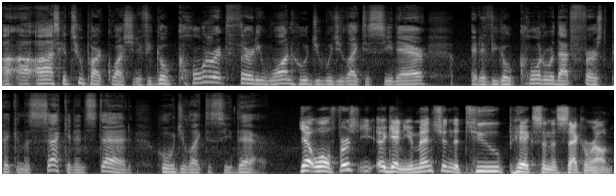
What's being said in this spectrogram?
uh, I'll ask a two part question. If you go corner at 31, who you, would you like to see there? And if you go corner with that first pick in the second instead, who would you like to see there? Yeah, well, first, again, you mentioned the two picks in the second round.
